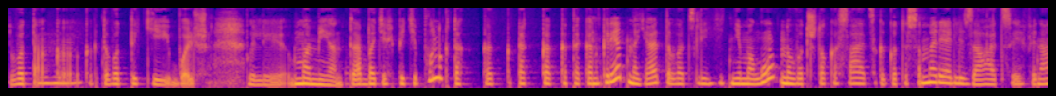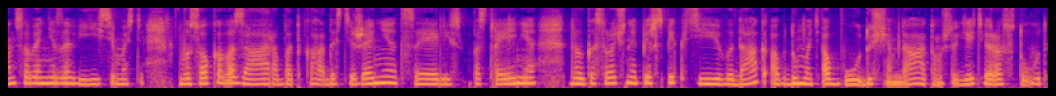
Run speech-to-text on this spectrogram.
Вот так, угу. как-то вот такие больше были моменты. Об этих пяти пунктах, как, так как это конкретно, я этого отследить не могу, но вот что касается какой-то самореализации, финансовой независимости, высокого заработка, достижения целей, построения долгосрочной перспективы, да, обдумать о будущем, да, о том, что дети растут,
